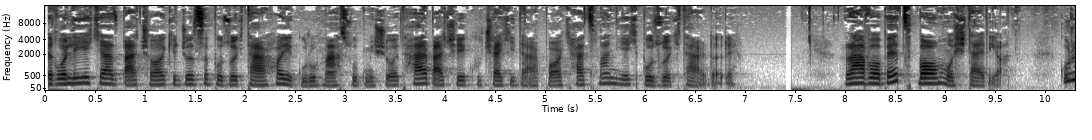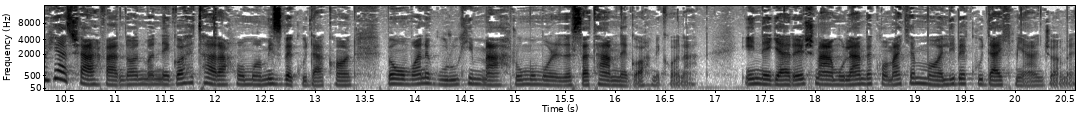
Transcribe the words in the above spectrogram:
به قول یکی از بچه ها که جز بزرگترهای گروه محسوب می‌شد هر بچه کوچکی در پارک حتما یک بزرگتر داره. روابط با مشتریان. گروهی از شهروندان با نگاه ترحم‌آمیز به کودکان به عنوان گروهی محروم و مورد ستم نگاه می‌کنند. این نگرش معمولا به کمک مالی به کودک می انجامه.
